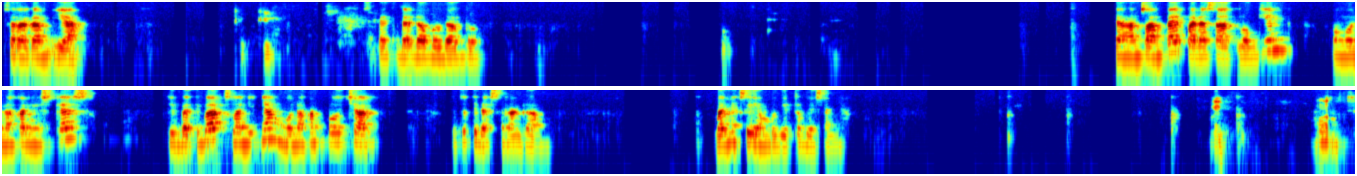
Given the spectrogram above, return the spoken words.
Seragam, iya. Oke. Supaya tidak double-double. Jangan sampai pada saat login menggunakan use case, tiba-tiba selanjutnya menggunakan flowchart. Itu tidak seragam. Banyak sih yang begitu biasanya. Oke. Mengerti.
